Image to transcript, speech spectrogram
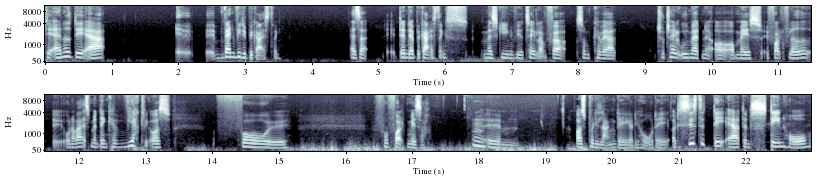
det andet, det er øh, vanvittig begejstring. Altså, den der begejstringsmaskine, vi har talt om før, som kan være totalt udmattende og, og mase folk flade øh, undervejs, men den kan virkelig også få, øh, få folk med sig. Mm. Øhm, også på de lange dage og de hårde dage. Og det sidste, det er den stenhårde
